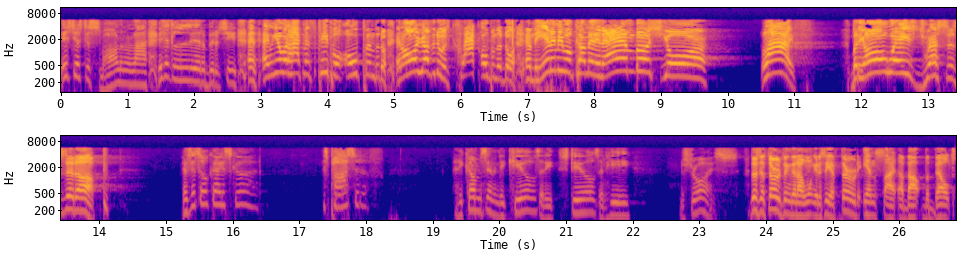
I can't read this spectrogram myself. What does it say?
It's just a small little lie. It's just a little bit of cheating. And, and you know what happens? People open the door and all you have to do is crack open the door and the enemy will come in and ambush your life. But he always dresses it up. As it's okay, it's good. It's positive. And he comes in and he kills and he steals and he destroys. There's a third thing that I want you to see, a third insight about the belt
